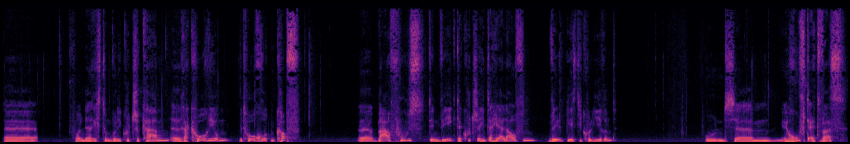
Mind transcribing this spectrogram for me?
äh, von der Richtung, wo die Kutsche kam, äh, Rakorium mit hochrotem Kopf, äh, barfuß den Weg der Kutsche hinterherlaufen, wild gestikulierend und ähm, er ruft etwas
